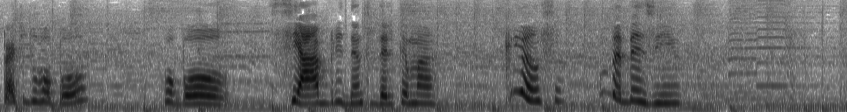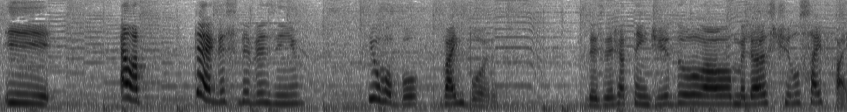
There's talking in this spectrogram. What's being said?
perto do robô. Robô se abre, dentro dele tem uma criança, um bebezinho. E ela pega esse bebezinho e o robô vai embora. Desejo atendido ao melhor estilo sci-fi.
